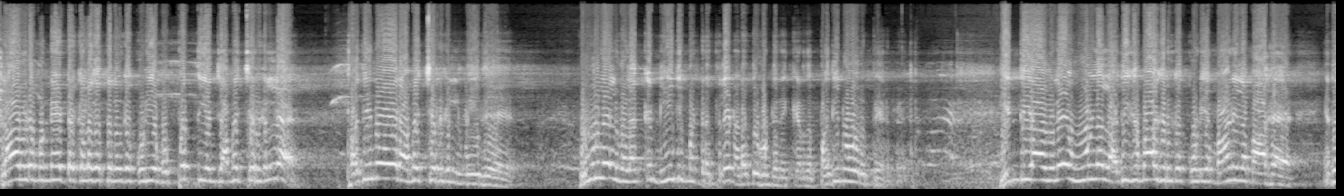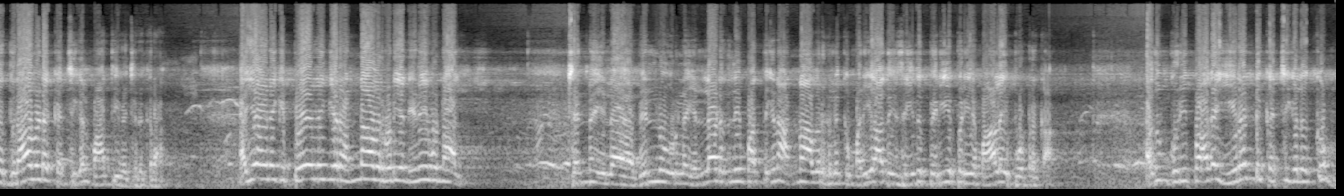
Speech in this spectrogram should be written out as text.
திராவிட முன்னேற்ற கழகத்தில் இருக்கக்கூடிய முப்பத்தி அஞ்சு அமைச்சர்கள்ல பதினோரு அமைச்சர்கள் மீது ஊழல் வழக்கு நீதிமன்றத்திலே நடந்து கொண்டிருக்கிறது. பதினோரு பேர். இந்தியாவிலே ஊழல் அதிகமாக இருக்கக்கூடிய மாநிலமாக இந்த திராவிட கட்சிகள் மாத்தி வச்சிருக்கிறாங்க. ஐயா இன்னைக்கு பேரறிஞர் அண்ணா அவர்களுடைய நினைவு நாள். சென்னையில வெள்ளூர்ல எல்லா இடத்துலயும் பாத்தீங்கன்னா அண்ணா அவர்களுக்கு மரியாதை செய்து பெரிய பெரிய மாலை போட்டிருக்காங்க. அதுவும் குறிப்பாக இரண்டு கட்சிகளுக்கும்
